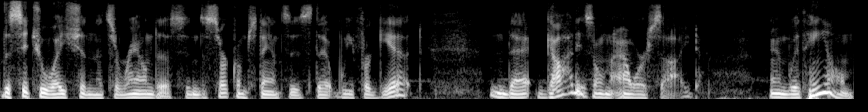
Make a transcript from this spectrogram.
the situation that's around us and the circumstances that we forget that God is on our side. And with Him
